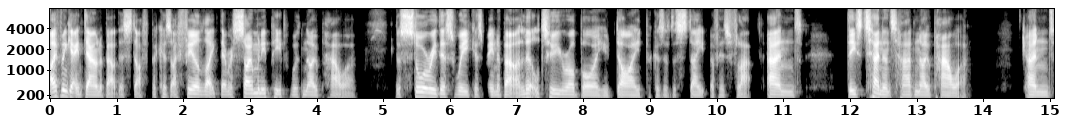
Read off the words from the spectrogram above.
I've been getting down about this stuff because I feel like there are so many people with no power. The story this week has been about a little two year old boy who died because of the state of his flat. And these tenants had no power. And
